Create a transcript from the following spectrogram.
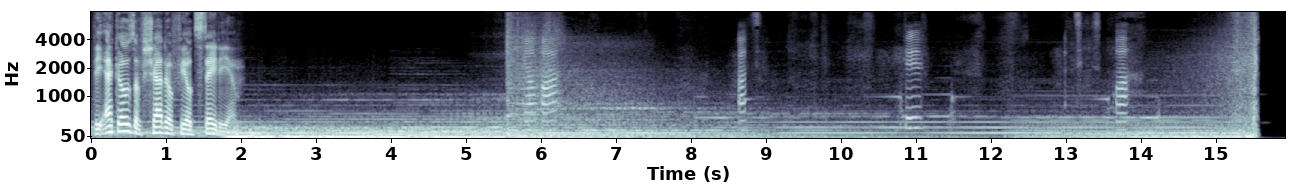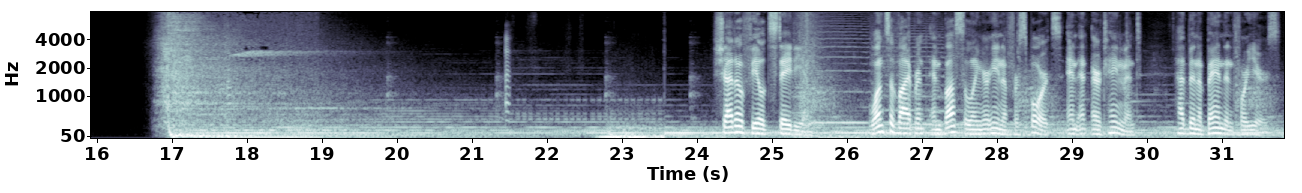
The echoes of Shadowfield Stadium. Shadowfield Stadium. Once a vibrant and bustling arena for sports and entertainment, had been abandoned for years.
